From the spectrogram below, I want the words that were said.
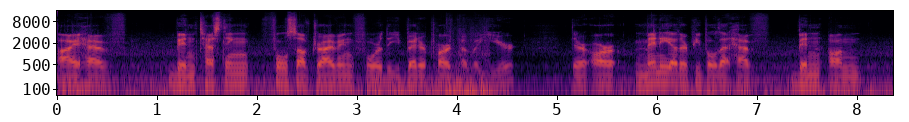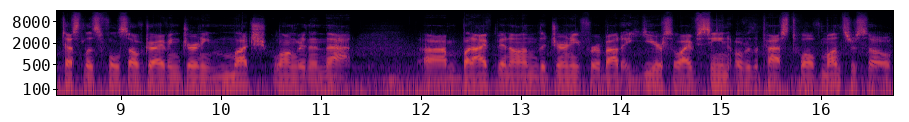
I have been testing full self-driving for the better part of a year. There are many other people that have been on Tesla's full self-driving journey much longer than that. Um, but I've been on the journey for about a year, so I've seen over the past 12 months or so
